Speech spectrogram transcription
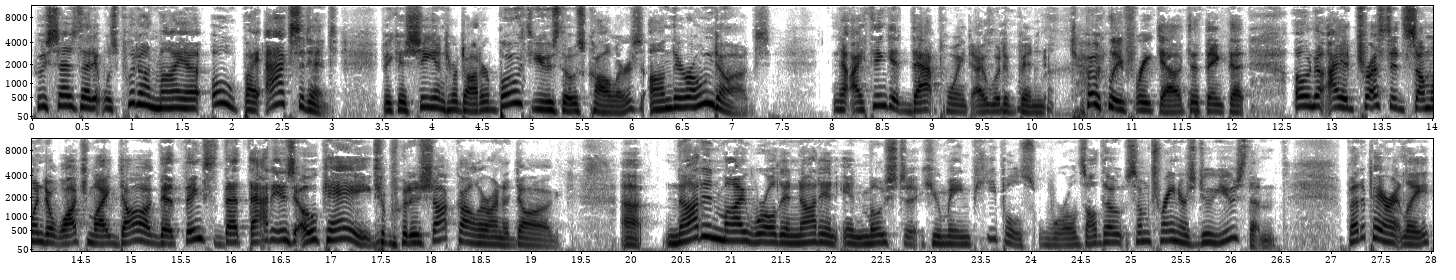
who says that it was put on Maya, oh, by accident, because she and her daughter both use those collars on their own dogs. Now, I think at that point I would have been totally freaked out to think that, oh no, I had trusted someone to watch my dog that thinks that that is okay to put a shock collar on a dog. Uh, not in my world and not in, in most uh, humane people's worlds, although some trainers do use them. But apparently,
